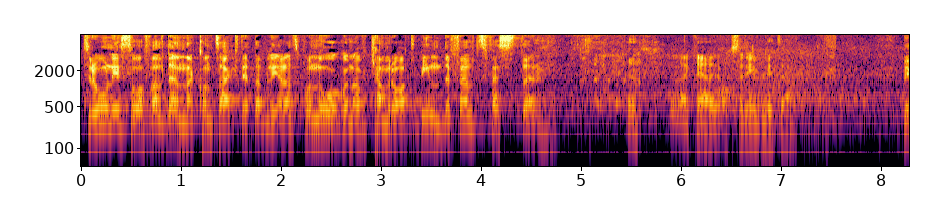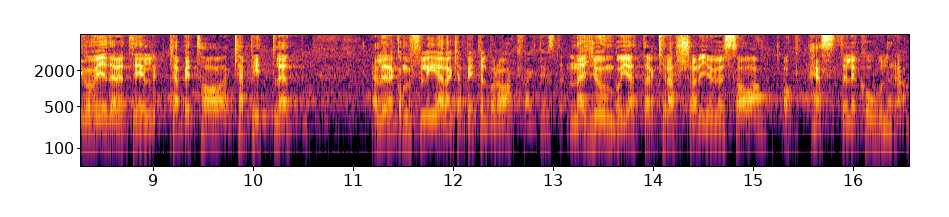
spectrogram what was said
Tror ni i så fall denna kontakt etablerats på någon av kamrat Bindefelds fester? Det verkar också rimligt. Ja. Vi går vidare till kapita- kapitlet, eller det kommer flera kapitel på rak faktiskt. När jumbojättar kraschar i USA och pest eller kolera.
